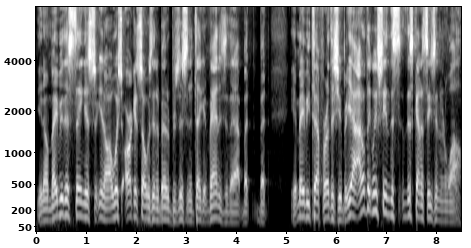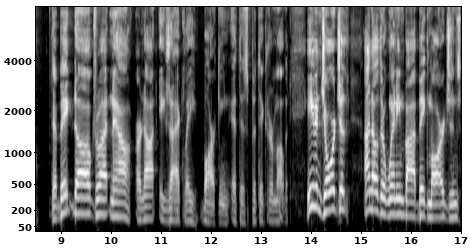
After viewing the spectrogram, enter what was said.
you know, maybe this thing is, you know, I wish Arkansas was in a better position to take advantage of that. But, but it may be tough for year. But, yeah, I don't think we've seen this this kind of season in a while. The big dogs right now are not exactly barking at this particular moment. Even Georgia, I know they're winning by big margins.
